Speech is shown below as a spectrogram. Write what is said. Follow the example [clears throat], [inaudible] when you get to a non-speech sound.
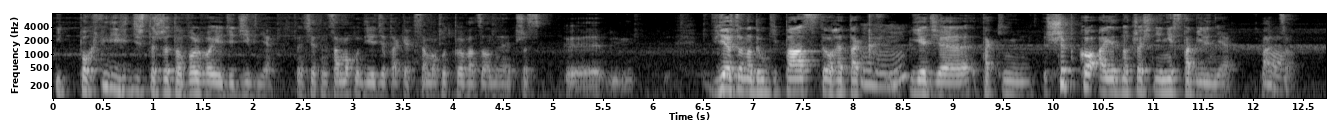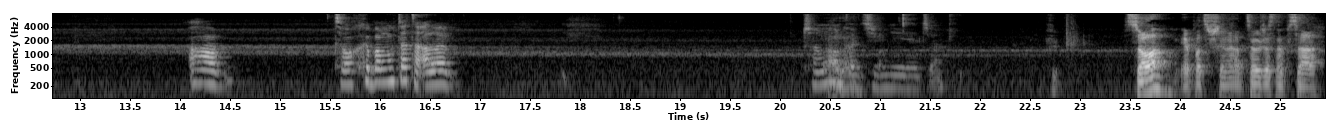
I po chwili widzisz też, że to Volvo jedzie dziwnie. W sensie ten samochód jedzie tak jak samochód prowadzony przez... y, wjeżdża na długi pas, trochę tak jedzie takim szybko, a jednocześnie niestabilnie bardzo. O. A to chyba mój tata, ale. Czemu on Ale- tak dziwnie jedzie? Co? Ja patrzę na cały czas napisała.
